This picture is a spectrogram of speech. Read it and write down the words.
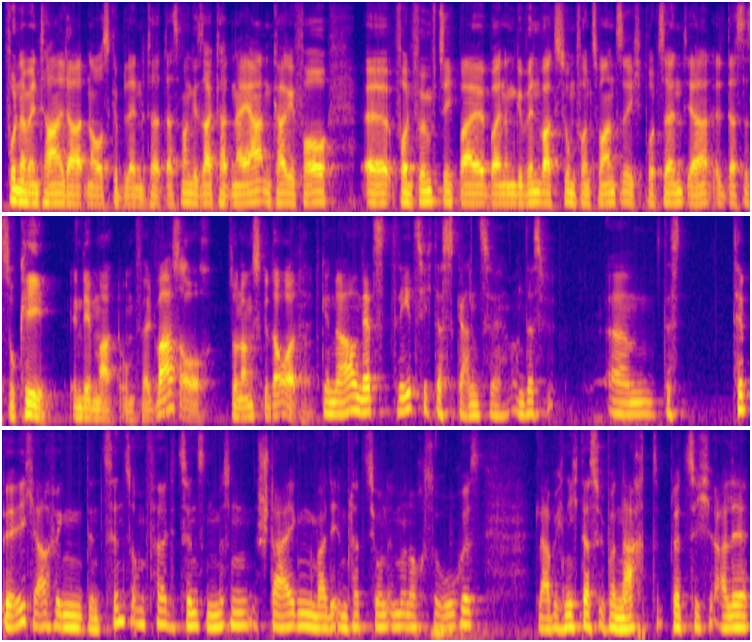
Fundamentaldaten ausgeblendet hat, dass man gesagt hat, naja, ein KGV äh, von 50 bei, bei einem Gewinnwachstum von 20 Prozent, ja, das ist okay in dem Marktumfeld. War es auch, solange es gedauert hat. Genau, und jetzt dreht sich das Ganze. Und das, ähm, das tippe ich auch wegen dem Zinsumfeld. Die Zinsen müssen steigen, weil die Inflation immer noch so hoch ist. Glaube ich nicht, dass über Nacht plötzlich alle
